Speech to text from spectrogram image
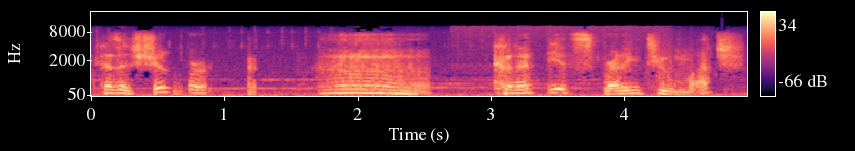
Because it should work. Could it be it's spreading too much?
